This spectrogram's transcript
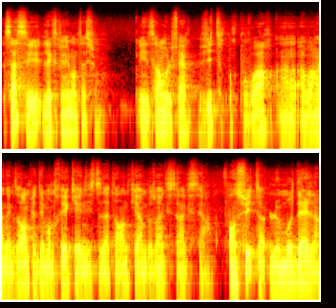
Ça, c'est l'expérimentation. Et ça, on veut le faire vite pour pouvoir euh, avoir un exemple et démontrer qu'il y a une liste d'attente, qu'il y a un besoin, etc. etc. Ensuite, le modèle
